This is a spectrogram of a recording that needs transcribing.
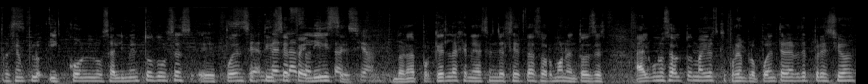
por ejemplo, y con los alimentos dulces eh, pueden sentirse felices, ¿verdad? Porque es la generación de ciertas hormonas. Entonces, hay algunos adultos mayores que, por ejemplo, pueden tener depresión,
